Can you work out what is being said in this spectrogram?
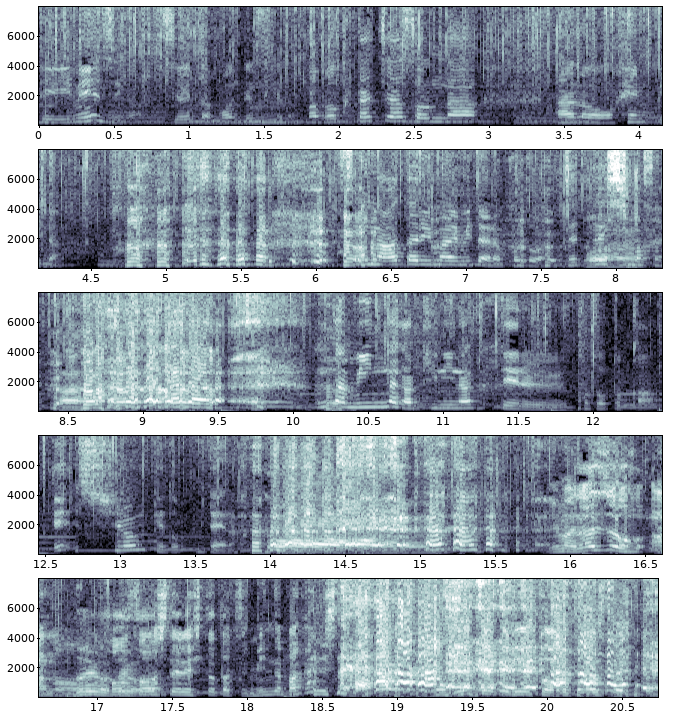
ていうイメージが強いと思うんですけど、まあ、僕たちはそんなあの偏僻な そんな当たり前みたいなことは絶対しませんそんなみんなが気になってることとかえ知らんけど？みたいな。今ラジオあの放送してる人たちみんなバカにしてる。新着ニュースを放送してる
